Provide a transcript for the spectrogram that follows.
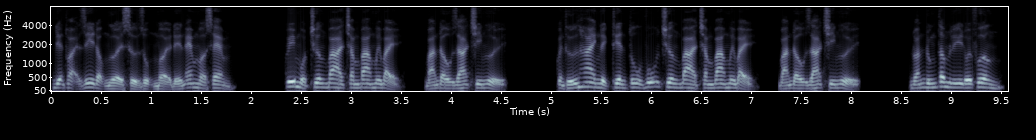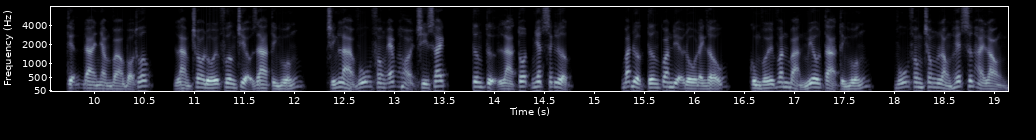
Điện thoại di động người sử dụng mời đến em mờ xem. Q một chương ba trăm ba mươi bảy, bán đấu giá trí người quyền thứ hai nghịch thiên tu vũ chương ba trăm ba mươi bảy, bán đấu giá trí người đoán đúng tâm lý đối phương, tiện đà nhằm vào bỏ thuốc, làm cho đối phương triệu ra tình huống, chính là vũ phong ép hỏi chi sách, tương tự là tốt nhất sách lược. Bắt được tương quan địa đồ đánh dấu, cùng với văn bản miêu tả tình huống vũ phong trong lòng hết sức hài lòng,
